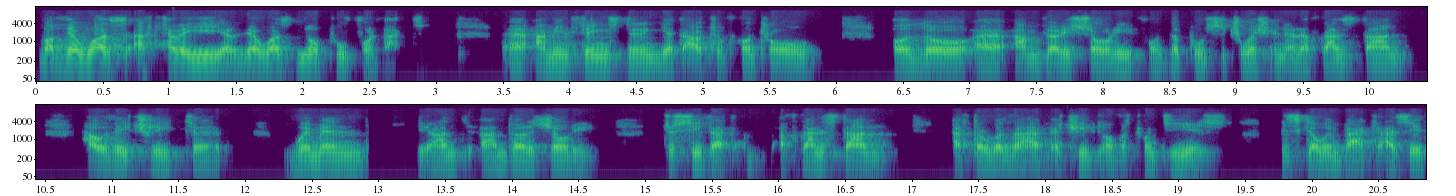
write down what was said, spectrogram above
But there was, after a year, there was no proof for that. Uh, I mean, things didn't get out of control, although uh, I'm very sorry for the poor situation in Afghanistan, how they treat uh, women. And I'm very sorry to see that Afghanistan, after what they have achieved over 20 years, is going back as if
